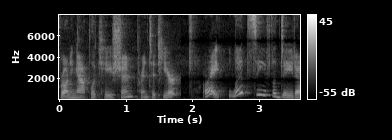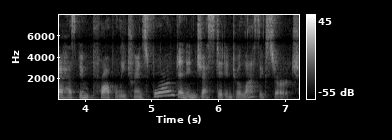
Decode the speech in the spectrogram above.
running application printed here. All right, let's see if the data has been properly transformed and ingested into Elasticsearch.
